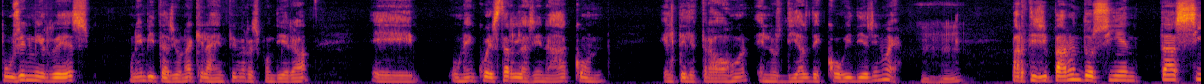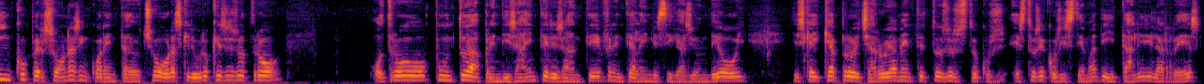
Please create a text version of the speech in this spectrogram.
puse en mis redes una invitación a que la gente me respondiera eh, una encuesta relacionada con el teletrabajo en los días de COVID-19. Participaron 205 personas en 48 horas, que yo creo que ese es otro, otro punto de aprendizaje interesante frente a la investigación de hoy. Es que hay que aprovechar obviamente todos estos, estos ecosistemas digitales y las redes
